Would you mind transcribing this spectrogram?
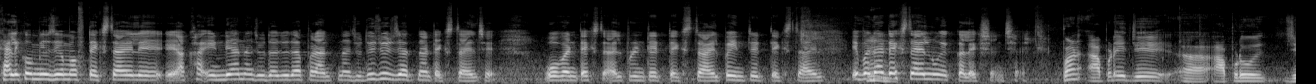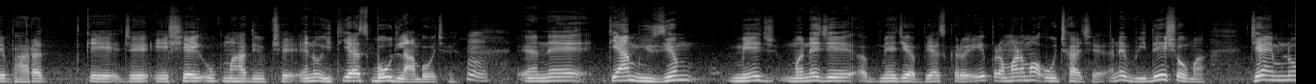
કેલિકો મ્યુઝિયમ ઓફ ટેક્સટાઇલ એ આખા ઇન્ડિયાના જુદા જુદા પ્રાંતના જુદી જુદી જાતના ટેક્સટાઇલ છે. Woven textile printed textile painted textile એ બધા ટેક્સટાઇલનું એક કલેક્શન છે. પણ આપણે જે આપણો જે ભારત કે જે એશિયાઈ ઉપમહાદ્વીપ છે એનો ઇતિહાસ બહુ જ લાંબો છે. અને ત્યાં મ્યુઝિયમ મેં જ મને જે મેં જે અભ્યાસ કર્યો એ પ્રમાણમાં ઓછા છે. અને વિદેશોમાં જ્યાં એમનો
